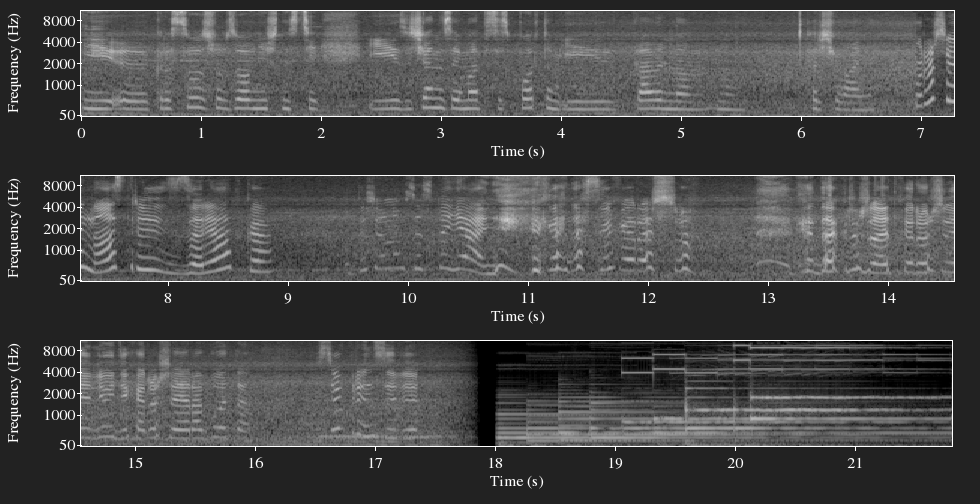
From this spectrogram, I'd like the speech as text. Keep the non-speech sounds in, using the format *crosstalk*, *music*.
і е, красу щоб зовнішності, і, звичайно, займатися спортом і правильно ну, харчування. Хороший настрій, зарядка. В душевном состоянии, *laughs* когда все хорошо, когда окружают хорошие люди, хорошая работа. Все, в принципе,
